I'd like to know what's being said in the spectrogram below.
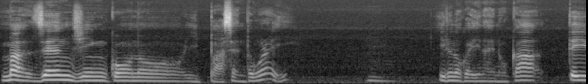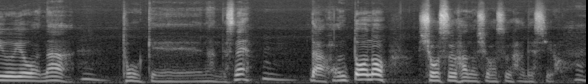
まあ全人口の1%ぐらいいるのかいないのかっていうようなうん統計なんですね。うんだから本当の少数派の少数派ですよ。はい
